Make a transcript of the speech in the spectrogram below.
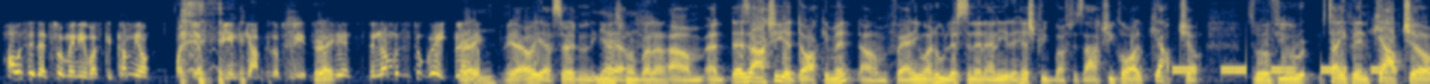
how is it that so many of us could come here on just being captives of slaves? You know Right. The numbers is too great. Bless Right. them. Yeah. Oh, yeah. Certainly. Yes, yeah. my brother. Um, and there's actually a document um, for anyone who listening, any of the history buffs. It's actually called Capture. So if you type in Capture,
